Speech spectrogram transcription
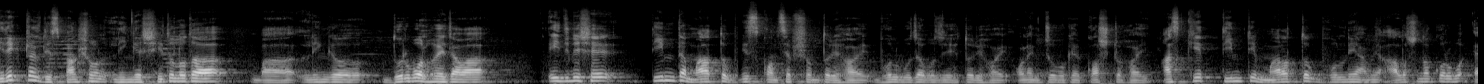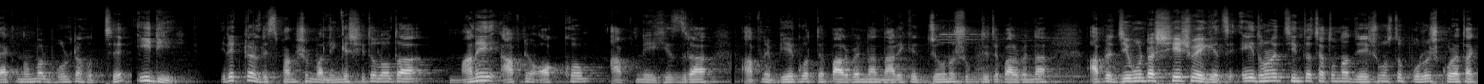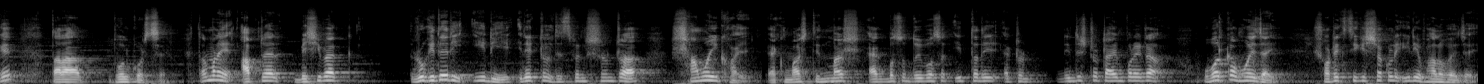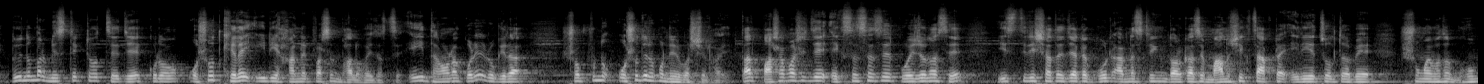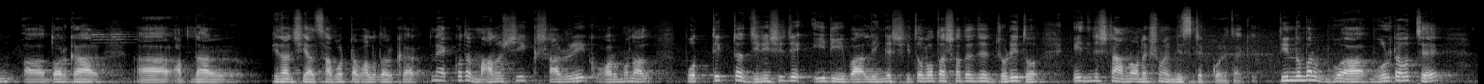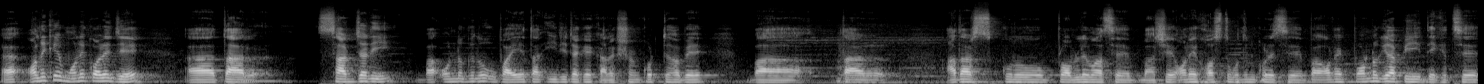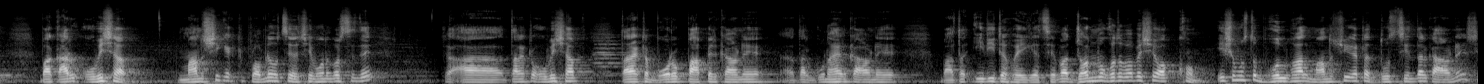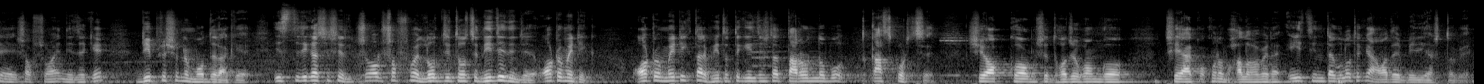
Erectile dysfunction লিঙ্গের শীতলতা বা লিঙ্গ দুর্বল হয়ে যাওয়া, এই জিনিসে তিনটা মারাত্মক মিসকনসেপশন তৈরি হয়, ভুল বোঝাবুঝি তৈরি হয়, অনেক যুবকের কষ্ট হয়। আজকে তিনটি মারাত্মক ভুল নিয়ে আমি আলোচনা করব। এক নম্বর ভুলটা হচ্ছে ইডি ইরেকট্রাল ডিসফাংশন বা লিঙ্গের শীতলতা মানে আপনি অক্ষম, আপনি হিজড়া আপনি বিয়ে করতে পারবেন না, নারীকে যৌন সুখ দিতে পারবেন না আপনার জীবনটা শেষ হয়ে গেছে। এই ধরনের চিন্তা চেতনা যে সমস্ত পুরুষ করে থাকে, তারা ভুল করছে। তার মানে আপনার বেশিরভাগ রুগীদেরই ইডি ইরেকটাল ডিসপেনশনটা সাময়িক হয়। এক মাস, তিন মাস, এক বছর, দুই বছর ইত্যাদি একটা নির্দিষ্ট টাইম পরে এটা ওভারকাম হয়ে যায়। সঠিক চিকিৎসা করলে ইডি ভালো হয়ে যায়। দুই নম্বর মিস্টেকটা হচ্ছে যে, কোনো ওষুধ খেলে ইডি হান্ড্রেড পার্সেন্ট ভালো হয়ে যাচ্ছে। এই ধারণা করে রোগীরা সম্পূর্ণ ওষুধের উপর নির্ভরশীল হয়। তার পাশাপাশি যে এক্সারসাইজের প্রয়োজন আছে, স্ত্রীর সাথে যে একটা গুড আন্ডারস্ট্যান্ডিং দরকার আছে, মানসিক চাপটা এড়িয়ে চলতে হবে, সময় মতন ঘুম দরকার আপনার ফিনান্সিয়াল সাপোর্টটা ভালো দরকার। মানে এক কথা মানসিক, শারীরিক হরমোনাল প্রত্যেকটা জিনিসই যে ইডি বা লিঙ্গের শীতলতার সাথে যে জড়িত, এই জিনিসটা আমরা অনেক সময় মিস্টেক করে থাকি। তিন নম্বর ভুলটা হচ্ছে অনেকে মনে করে যে তার সার্জারি বা অন্য কোনো উপায়ে তার ইডিটাকে কারেকশন করতে হবে বা তার আদার্স কোনো প্রবলেম আছে বা সে অনেক হস্তমোদন করেছে বা অনেক পর্নোগ্রাফি দেখেছে বা কারোর অভিশাপ মানসিক একটা প্রবলেম হচ্ছে, সে মনে করছে যে তার একটা অভিশাপ, তার একটা বড় পাপের কারণে, তার গুনাহের কারণে, বা তার ইডিটা হয়ে গেছে, বা জন্মগতভাবে সে অক্ষম। এই সমস্ত ভুলভাল মানসিক একটা দুশ্চিন্তার কারণে সে সবসময় নিজেকে ডিপ্রেশনের মধ্যে রাখে। স্ত্রীর কাছে সে সবসময় লজ্জিত হচ্ছে, নিজে নিজে অটোমেটিক অটোমেটিক তার ভিতর থেকে এই জিনিসটা তারণ্য কাজ করছে। সে অক্ষম, সে ধ্বজভঙ্গ, সে আর কখনো ভালো হবে না, এই চিন্তাগুলো থেকে আমাদের বেরিয়ে আসতে হবে।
